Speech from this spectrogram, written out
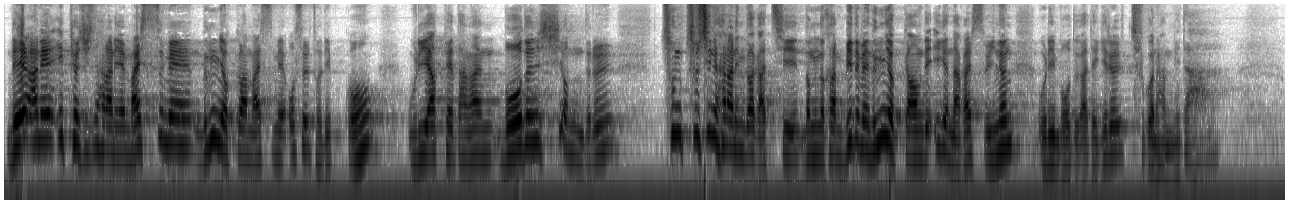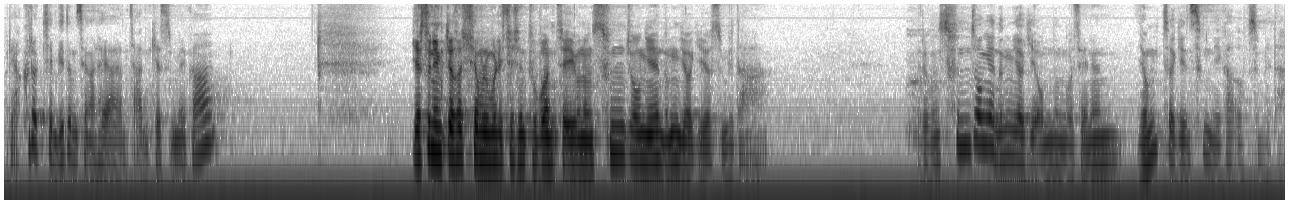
내 안에 입혀주신 하나님의 말씀의 능력과 말씀의 옷을 덧입고 우리 앞에 당한 모든 시험들을 춤추시는 하나님과 같이 넉넉한 믿음의 능력 가운데 이겨나갈 수 있는 우리 모두가 되기를 축원합니다. 우리가 그렇게 믿음 생활해야 하지 않겠습니까? 예수님께서 시험을 물리치신 두 번째 이유는 순종의 능력이었습니다. 여러분 순종의 능력이 없는 곳에는 영적인 승리가 없습니다.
